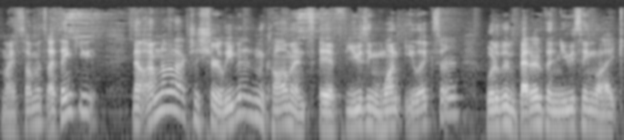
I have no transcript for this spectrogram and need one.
my summons. I think you now, I'm not actually sure. Leave it in the comments if using one elixir would have been better than using, like,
